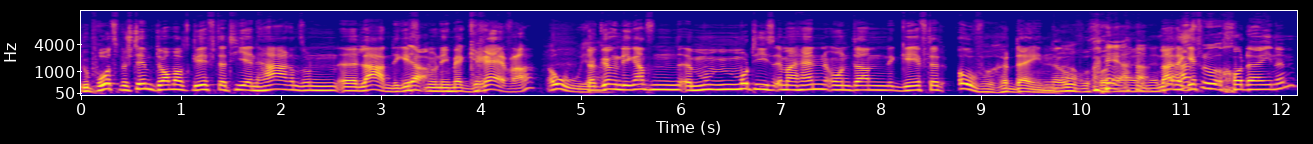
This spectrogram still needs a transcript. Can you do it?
du brotst bestimmt damals giftet hier in Haaren so einen äh, Laden. Die gibt Ja. nur nicht mehr Gräver. Oh, ja. Da gingen die ganzen äh, Muttis immer hin und dann giftet Overgardine. Overgordijnen. Leider Ja, hast gibt- du Gordijnen?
